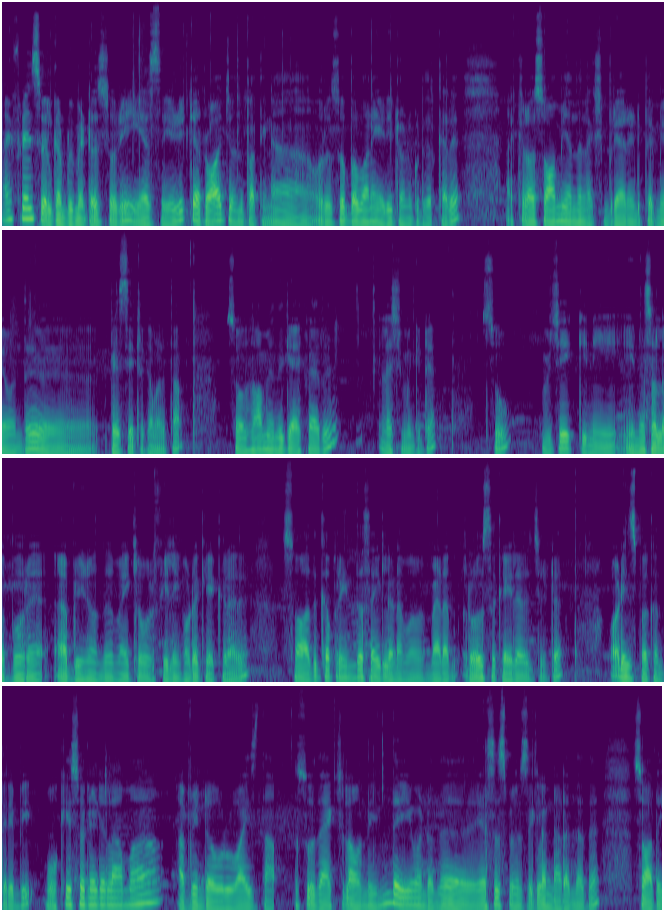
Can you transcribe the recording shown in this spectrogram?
Hi friends welcome to Metro Story's editor Raj வந்து பார்த்திங்கன்னா ஒரு சூப்பர்வான எடிட் ஒன்று கொடுத்துருக்காரு. ஆக்சுவலாக சுவாமி வந்து லக்ஷ்மி பிரியா ரெண்டு பேருமே வந்து பேசிகிட்டு இருக்க மாதிரி தான். ஸோ சுவாமி வந்து கேட்குறாரு லக்ஷ்மி கிட்டே. ஸோ விஜய்க்கு நீ என்ன சொல்ல போகிற அப்படின்னு வந்து மைக்கில் ஒரு ஃபீலிங்கோட கேட்குறாரு ஸோ அதுக்கப்புறம் இந்த சைடில் நம்ம மேடம் ரோஸு கையில் வச்சுட்டு ஆடியன்ஸ் பக்கம் திரும்பி ஓகே சொல்லிடலாமா? அப்படின்ற ஒரு வாய்ஸ் தான். ஸோ இது ஆக்சுவலாக வந்து இந்த ஈவெண்ட் வந்து எஸ்எஸ் மியூசிக்கில் நடந்தது. ஸோ அதை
